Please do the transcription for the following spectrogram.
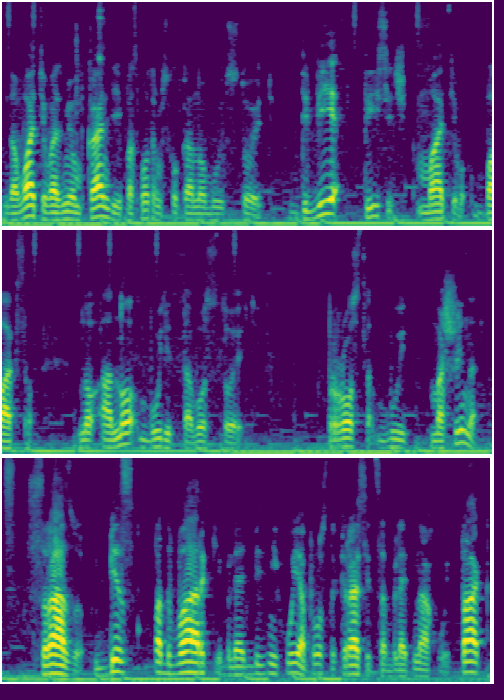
Давайте возьмем канди и посмотрим, сколько оно будет стоить. 2000, мать его, баксов. Но оно будет того стоить. Просто будет машина сразу, без подварки, блядь, без нихуя. Просто красится, блядь, нахуй. Так,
